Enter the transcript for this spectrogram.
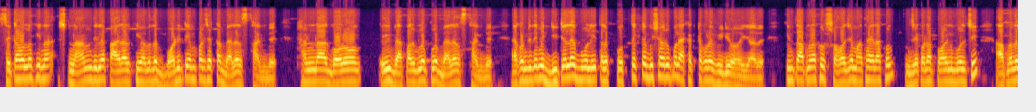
সেটা হলো কি না স্নান দিলে পায়রার কি হবে? বডি টেম্পারেচারটা ব্যালেন্স থাকবে। ঠান্ডা, গরম, এই ব্যাপারগুলো পুরো ব্যালেন্স থাকবে। এখন যদি আমি ডিটেলে বলি, তাহলে প্রত্যেকটা বিষয়ের উপর এক একটা করে ভিডিও হয়ে যাবে। কিন্তু আপনারা খুব সহজে মাথায় রাখুন, যে কটা পয়েন্ট বলছি, আপনাদের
